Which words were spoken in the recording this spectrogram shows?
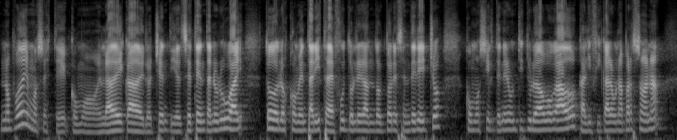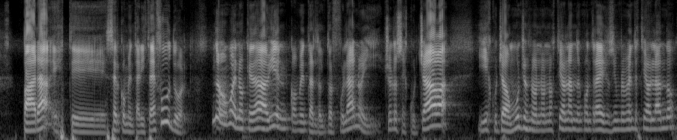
No podemos, este, como en la década del 80 y el 70 en Uruguay, todos los comentaristas de fútbol eran doctores en derecho, como si el tener un título de abogado calificara a una persona para este, ser comentarista de fútbol. No, bueno, quedaba bien, comenta el doctor fulano, y yo los escuchaba, y he escuchado muchos, no, no, no estoy hablando en contra de ellos, simplemente estoy hablando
